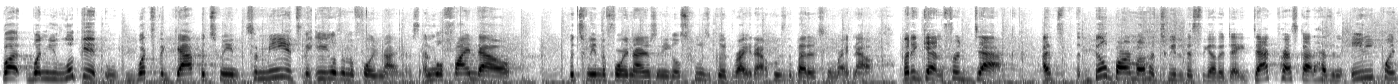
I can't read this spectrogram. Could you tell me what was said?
But when you look at what's the gap between, to me, it's the Eagles and the 49ers. And we'll find out between the 49ers and Eagles who's good right now, who's the better team right now. But again, for Dak, I, Bill Barnwell had tweeted this the other day. Dak Prescott has an 80.7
